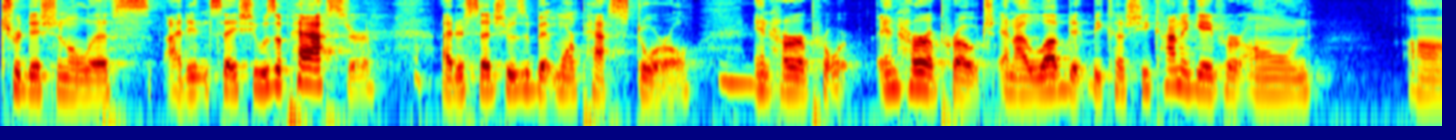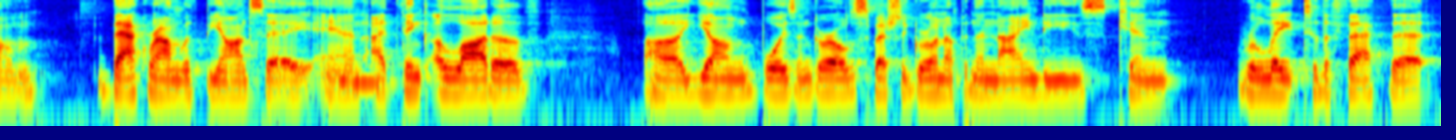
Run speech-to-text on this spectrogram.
traditionalists. I didn't say she was a pastor. I just said she was a bit more pastoral in her appro- in her approach, and I loved it because she kind of gave her own um, background with Beyonce, and I think a lot of uh, young boys and girls, especially growing up in the '90s, can relate to the fact that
